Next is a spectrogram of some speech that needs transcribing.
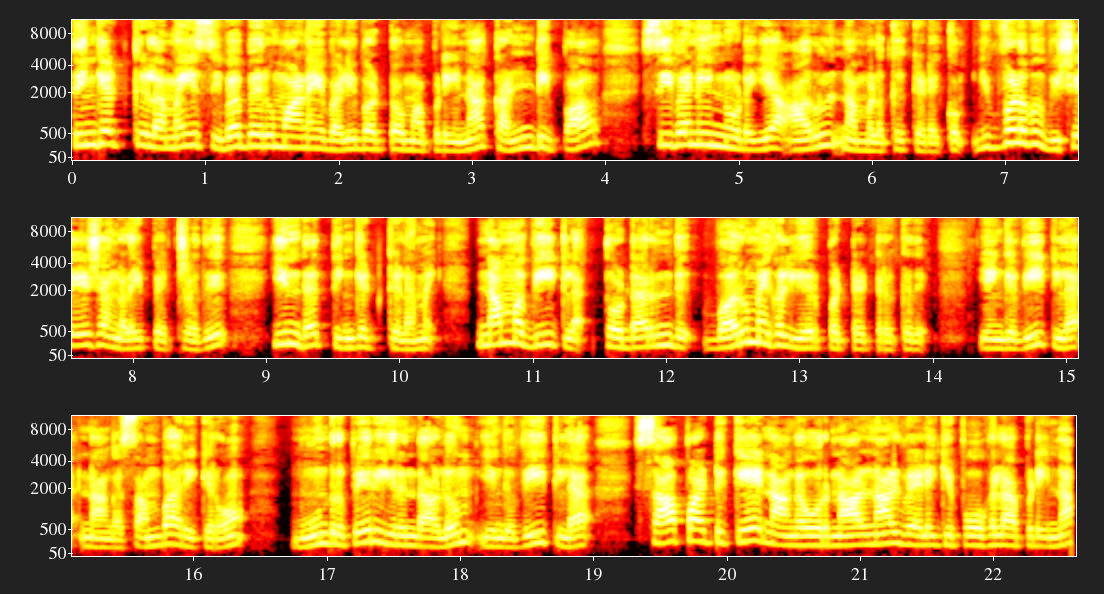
திங்கட்கிழமை சிவபெருமானை வழிபட்டோம் அப்படின்னா கண்டிப்பா சிவனினுடைய அருள் நம்மளுக்கு கிடைக்கும். இவ்வளவு விசேஷங்களை பெற்றது இந்த திங்கட்கிழமை. நம்ம வீட்டில் தொடர்ந்து வறுமைகள் ஏற்பட்டு இருக்குது எங்க வீட்டில் நாங்க சம்பாதிக்கிறோம் மூன்று பேர் இருந்தாலும் எங்க வீட்டில் சாப்பாட்டுக்கே நாங்க ஒரு நாலு நாள் வேலைக்கு போகல அப்படின்னா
